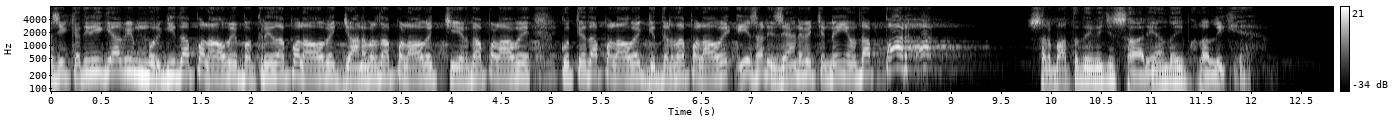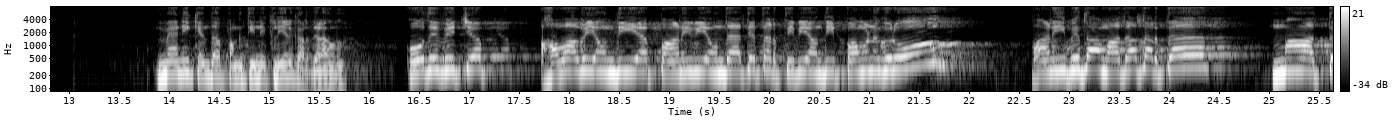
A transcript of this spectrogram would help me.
ਅਸੀਂ ਕਦੀ ਨਹੀਂ ਕਿਹਾ ਵੀ ਮੁਰਗੀ ਦਾ ਭਲਾ ਹੋਵੇ, ਬੱਕਰੇ ਦਾ ਭਲਾ ਹੋਵੇ, ਜਾਨਵਰ ਦਾ ਭਲਾ ਹੋਵੇ, ਚੇਰ ਦਾ ਭਲਾ ਹੋਵੇ, ਕੁੱਤੇ ਦਾ ਭਲਾ ਹੋਵੇ, ਗਿੱਦੜ ਦਾ ਭਲਾ ਹੋਵੇ, ਇਹ ਸਾਡੇ ਜ਼ਿਹਨ ਵਿੱਚ ਨਹੀਂ ਆਉਂਦਾ, ਪਰ ਸਰਬੱਤ ਦੇ ਵਿੱਚ ਸਾਰਿਆਂ ਦਾ ਹੀ ਭਲਾ ਲਿਖਿਆ ਹੈ। ਮੈਂ ਨਹੀਂ ਕਹਿੰਦਾ ਪੰਕਤੀ ਨੇ ਕਲੀਅਰ ਕਰ ਦੇਣਾ ਹੁਣ। ਉਹਦੇ ਵਿੱਚ ਹਵਾ ਵੀ ਆਉਂਦੀ ਹੈ, ਪਾਣੀ ਵੀ ਆਉਂਦਾ ਤੇ ਧਰਤੀ ਵੀ ਆਉਂਦੀ। ਪਵਨ ਗੁਰੂ, ਪਾਣੀ ਪਿਤਾ, ਮਾਤਾ ਧਰਤ, ਮਾਤ।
